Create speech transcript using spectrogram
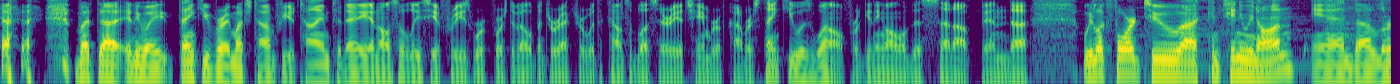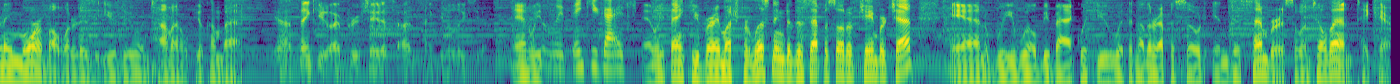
but uh, anyway, thank you very much, Tom, for your time today, and also Alicia Fries, Workforce Development Director with the Council Bluffs Area Chamber of Commerce. Thank you as well for getting all of this set up, and uh, we look forward to uh, continuing on and uh, learning more about what it is that you do. And Tom, I hope you'll come back. Yeah, thank you. I appreciate it, Todd. Thank you, Alicia. And Absolutely. we thank you guys. And we thank you very much for listening to this episode of Chamber Chat. And we will be back with you with another episode in December. So until then, take care.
